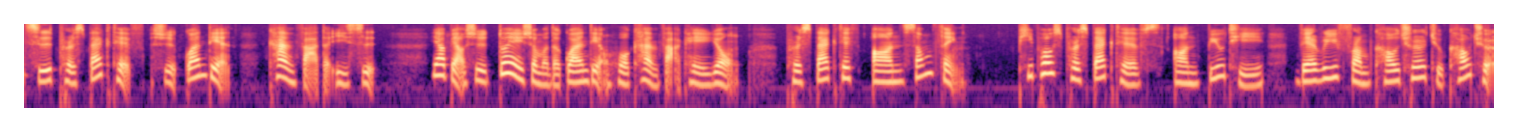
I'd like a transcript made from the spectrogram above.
词 perspective 是观点、看法的意思。要表示对什么的观点或看法，可以用 perspective on something。People's perspectives on beauty vary from culture to culture。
